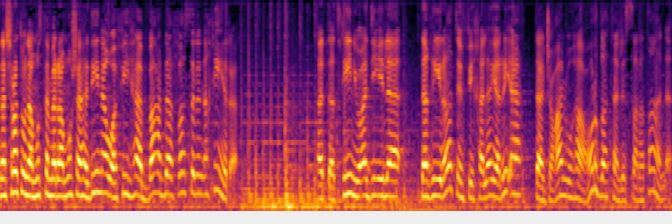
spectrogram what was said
نشرتنا مستمرة مشاهدينا وفيها بعد فاصل أخير. التدخين يؤدي إلى تغييرات في خلايا الرئة تجعلها عرضة للسرطان.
